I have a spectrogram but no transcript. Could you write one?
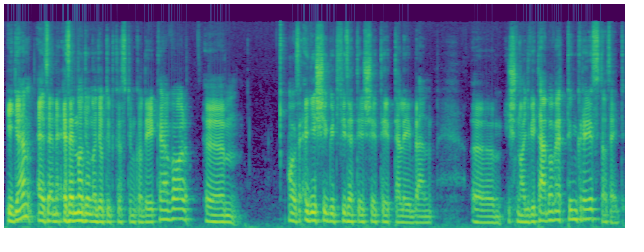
Igen, ezen, ezen nagyon nagyot ütköztünk a DK-val. Az egészségügy fizetését tételében is nagy vitába vettünk részt. Az, egy,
